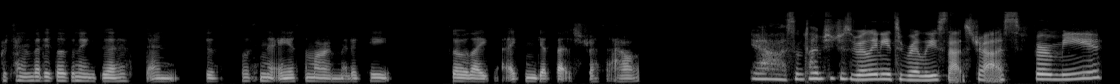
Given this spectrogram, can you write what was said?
pretend that it doesn't exist and just listen to ASMR and meditate so like I can get that stress out. Yeah, sometimes you just really need to release that stress. For me,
